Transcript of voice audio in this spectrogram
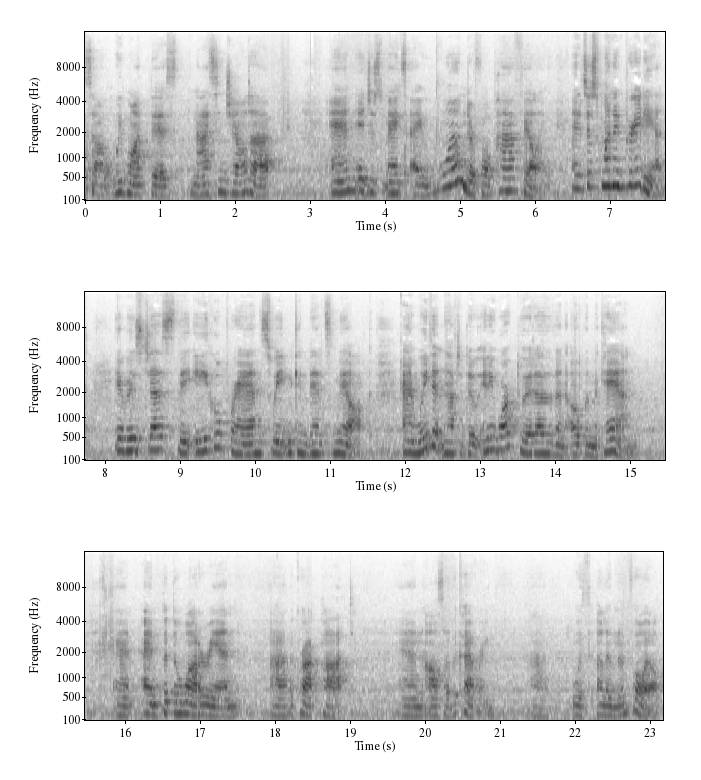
So we want this nice and gelled up and it just makes a wonderful pie filling. And it's just one ingredient. It was just the Eagle brand sweetened condensed milk. And we didn't have to do any work to it other than open the can. and, and put the water in uh, the crock pot and also the covering uh, with aluminum foil.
